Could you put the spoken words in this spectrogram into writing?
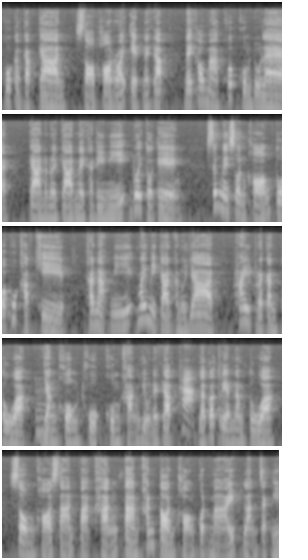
ผู้กำกับการสพร้อยเอ็ดนะครับ ได้เข้ามาควบคุมดูแล การดำเนินการในคดีนี้ด้วยตัวเอง ซึ่งในส่วนของตัวผู้ขับขี่ ขณะนี้ไม่มีการอนุญาตให้ประกันตัวอืมยังคงถูกคุมขังอยู่นะครับค่ะแล้วก็เตรียมนำตัว ส่งขอสารปากขังตามขั้นตอนของกฎหมายหลังจากนี้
